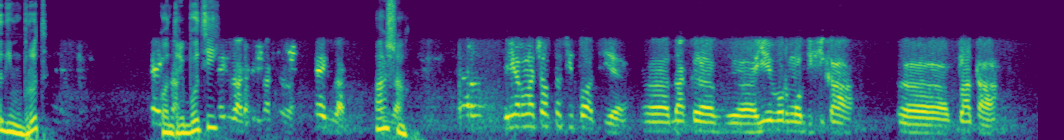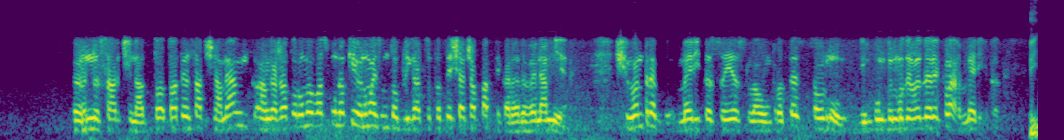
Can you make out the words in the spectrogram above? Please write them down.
39% din brut? Exact, Contribuții? Exact, exact, exact. Așa. Iar, iar în această situație, uh, dacă uh, ei vor modifica uh, plata în sarcina, to- toate în sarcina mea, angajatorul meu va spune, ok, eu nu mai sunt obligat să plătesc și acea parte care revenea mie. Și vă întreb, merită să ies la un protest sau nu? Din punctul meu de vedere, clar, merită. Păi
